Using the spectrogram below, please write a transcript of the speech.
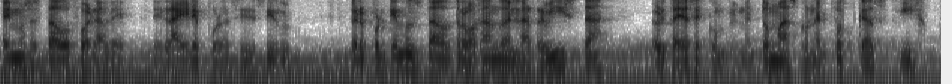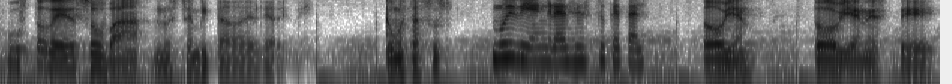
Hemos estado fuera del aire, por así decirlo, pero porque hemos estado trabajando en la revista. Ahorita ya se complementó más con el podcast y justo de eso va nuestra invitada del día de hoy. ¿Cómo estás, Sus? Muy bien, gracias. ¿Tú qué tal? Todo bien, todo bien. Este,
